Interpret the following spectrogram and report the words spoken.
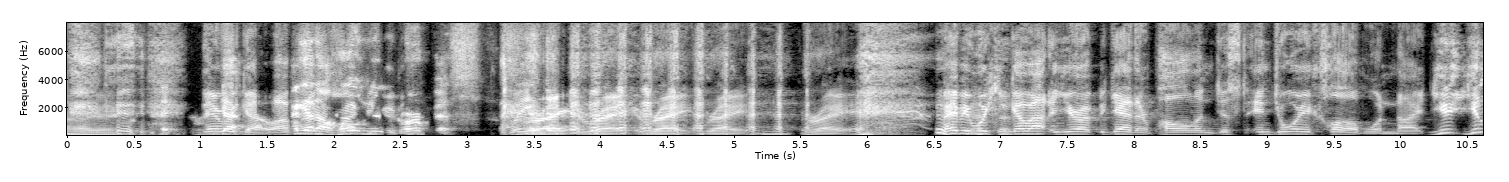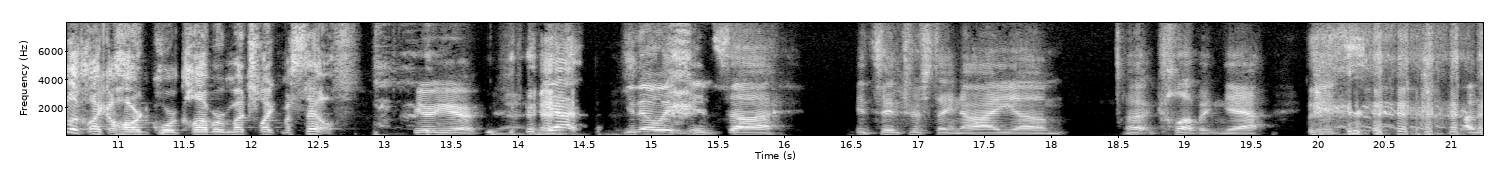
there we go. I'm, i got I'm a whole new purpose. right, right, right, right, right. Maybe we can go out to Europe together, Paul, and just enjoy a club one night. You you look like a hardcore clubber, much like myself. Here, here. Yeah, yeah you know it, it's uh, it's interesting. I um, uh, clubbing, yeah. I'm,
